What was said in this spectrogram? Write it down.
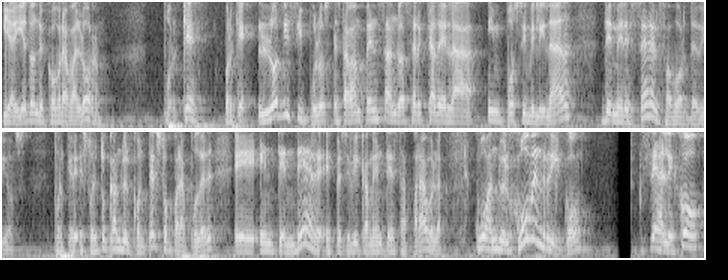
Y ahí es donde cobra valor. ¿Por qué? Porque los discípulos estaban pensando acerca de la imposibilidad de merecer el favor de Dios. Porque estoy tocando el contexto para poder eh, entender específicamente esta parábola. Cuando el joven rico se alejó,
